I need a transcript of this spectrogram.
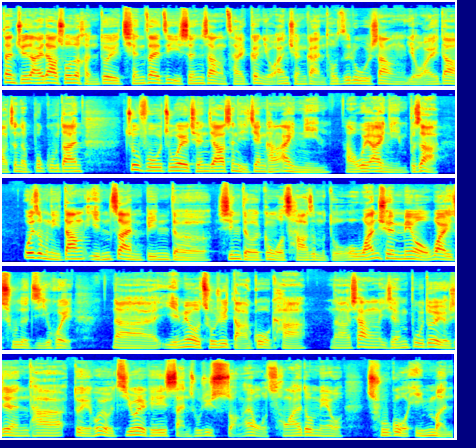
但觉得挨大说的很对，钱在自己身上才更有安全感。投资路上有挨大，真的不孤单。祝福诸位全家身体健康，爱您啊，我也爱您。不是啊，为什么你当营战兵的心得跟我差这么多？我完全没有外出的机会，那也没有出去打过咖。那像以前部队有些人，他对会有机会可以闪出去爽，但我从来都没有出过营门。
